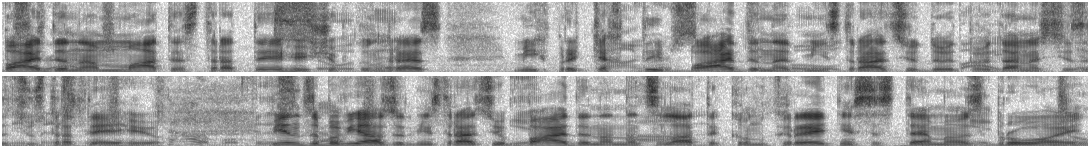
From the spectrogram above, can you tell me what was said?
Байдена мати стратегію, щоб Конгрес міг притягти Байдена адміністрацію до відповідальності за цю стратегію. Він зобов'язує адміністрацію Байдена надсилати конкретні системи озброєнь.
